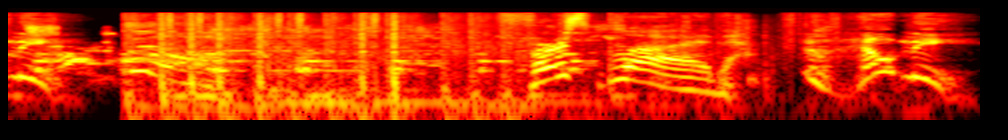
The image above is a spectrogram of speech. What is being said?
me! First blood. Help me!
